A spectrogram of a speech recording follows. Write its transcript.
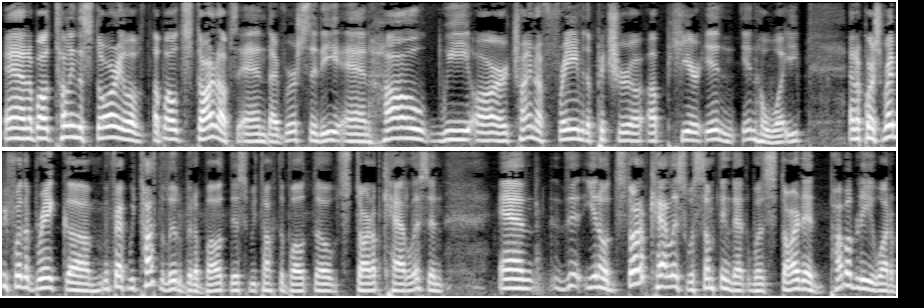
and about telling the story of about startups and diversity and how we are trying to frame the picture up here in in Hawaii. And of course, right before the break, um, in fact, we talked a little bit about this. We talked about the startup catalyst and. And the, you know, Startup Catalyst was something that was started probably what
